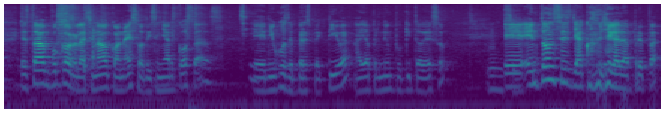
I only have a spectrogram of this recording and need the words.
estaba un poco relacionado con eso, diseñar cosas, Sí. eh, dibujos de perspectiva, ahí aprendí un poquito de eso. Mm, sí. Eh, entonces, ya cuando llega la prepa,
